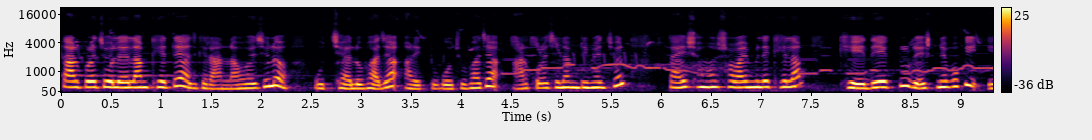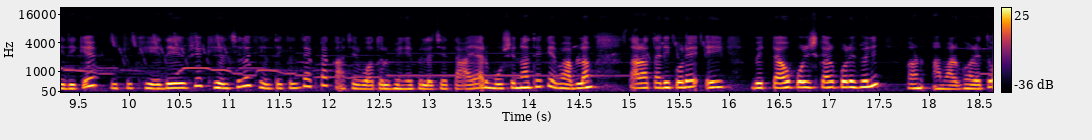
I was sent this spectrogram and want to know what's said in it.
তারপরে চলে এলাম খেতে। আজকে রান্না হয়েছিল উচ্ছে আলু ভাজা আর একটু কচু ভাজা। আর করেছিলাম ডিমের ঝোল। তাই সবাই মিলে খেলাম। খেয়ে দিয়ে একটু রেস্ট নেব কি? এদিকে পুচু খেয়ে দিয়ে এসে খেলছিল। খেলতে খেলতে একটা কাচের বোতল ভেঙে ফেলেছে। তাই আর বসে না থেকে ভাবলাম তাড়াতাড়ি করে এই বেডটাও পরিষ্কার করে ফেলি। কারণ আমার ঘরে তো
